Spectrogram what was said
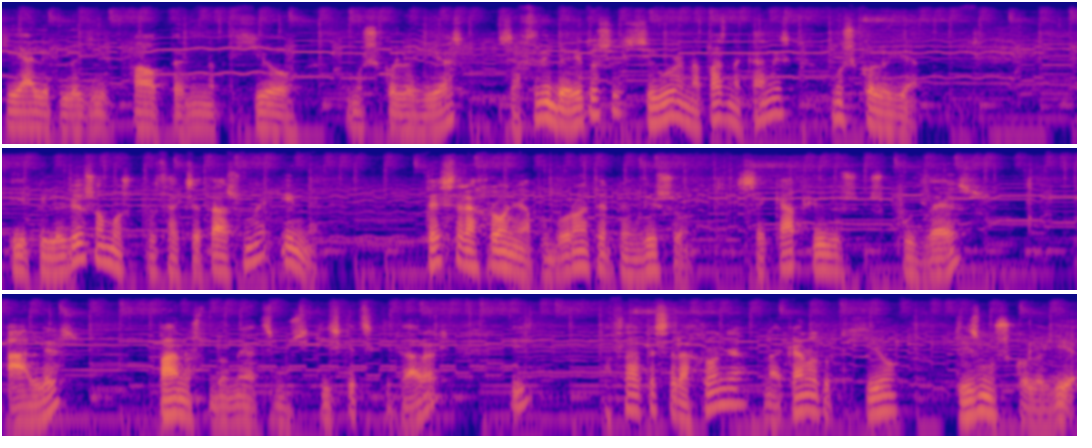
και η άλλη επιλογή πάω παίρνω ένα πτυχίο μουσικολογίας. Σε αυτή την περίπτωση, σίγουρα να πας να κάνεις μουσικολογία. Οι επιλογές όμως που θα εξετάσουμε είναι τέσσερα χρόνια που μπορώ να τα επενδύσω σε κάποιο είδους σπουδές, άλλε, πάνω στον τομέα της μουσικής και της κιθάρας ή αυτά τα τέσσερα χρόνια να κάνω το πτυχίο της μουσικολογίας.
